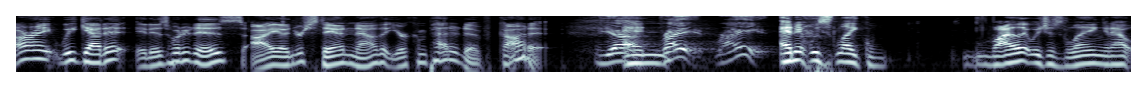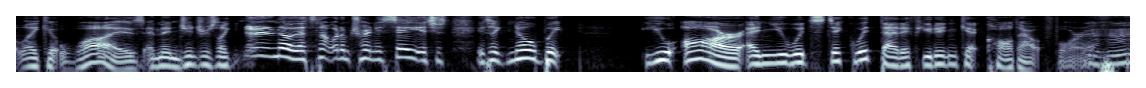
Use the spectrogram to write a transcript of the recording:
all right we get it it is what it is i understand now that you're competitive got it Yeah, and, right, right. and it was like violet was just laying it out like it was and then ginger's like no no no that's not what i'm trying to say it's just it's like no but you are and you would stick with that if you didn't get called out for it mm-hmm,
